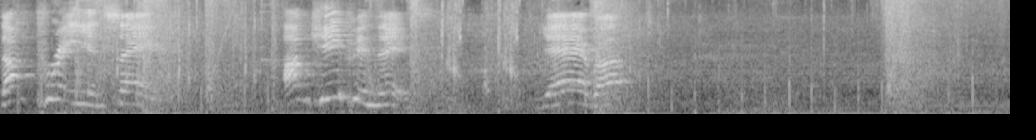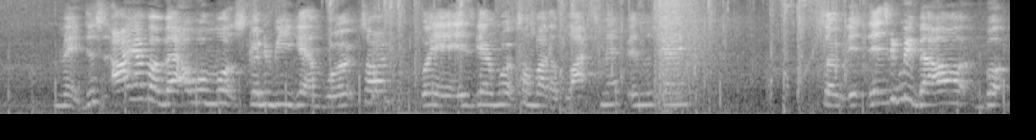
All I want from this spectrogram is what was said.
That's pretty insane. I'm keeping this. Yeah, bruh. Mate, this I have a better one what's gonna be getting worked on. Wait, it is getting worked on by the blacksmith in this game. So it's gonna be better, but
